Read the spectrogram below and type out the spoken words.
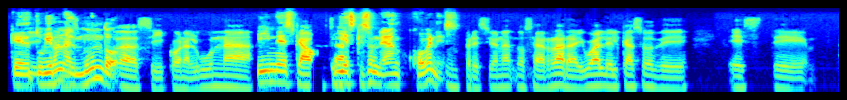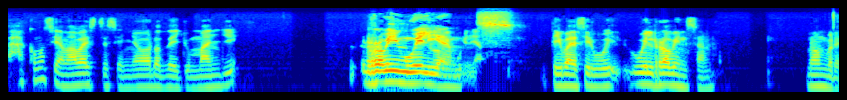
que detuvieron al mundo. Sí, con alguna... y es que son, eran jóvenes. Impresionante, o sea, rara. Igual el caso de este Ah, ¿cómo se llamaba este señor de Jumanji? Robin Williams. Te iba a decir Will, Robinson. Nombre.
